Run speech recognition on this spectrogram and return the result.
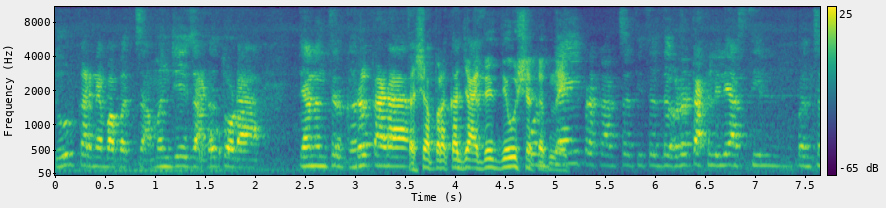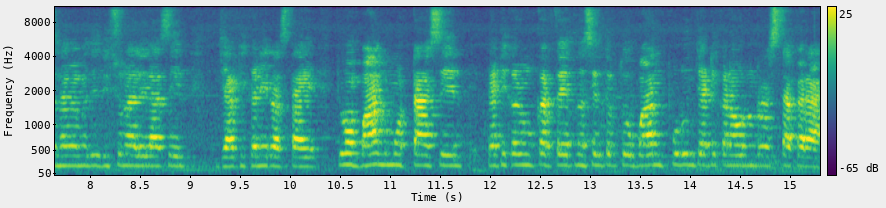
दूर करण्याबाबतचा म्हणजे झाडं तोडा त्यानंतर घरं काढा. तशा प्रकारचे आदेश देऊ शकत नाही कोणत्याही प्रकारचं तिथं दगड टाकलेले असतील पंचनाम्यामध्ये दिसून आलेला असेल ज्या ठिकाणी रस्ता आहे किंवा बांध मोठा असेल त्या ठिकाणून करता येत नसेल तर तो बांध फोडून त्या ठिकाणावरून रस्ता करा.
